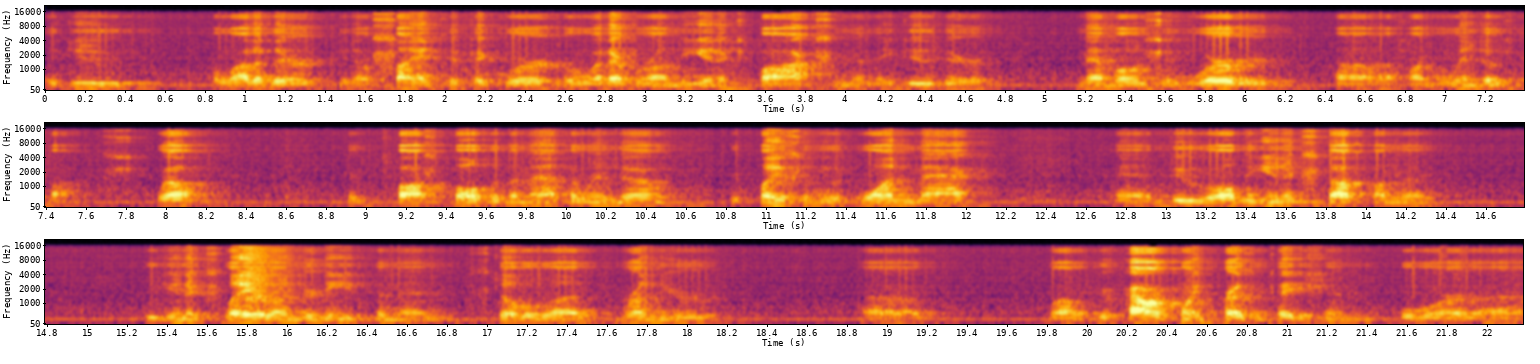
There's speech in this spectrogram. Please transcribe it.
they do a lot of their, you know, scientific work or whatever on the Unix box, and then they do their memos in Word uh, on the Windows box. Well, you can toss both of them out the window, replace them with one Mac, and do all the Unix stuff on the, the Unix layer underneath, and then still uh, run your, uh, well, your PowerPoint presentation or uh,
